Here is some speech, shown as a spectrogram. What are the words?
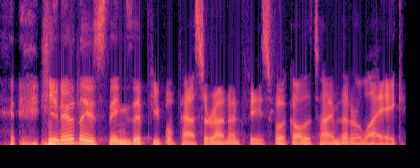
you know those things that people pass around on facebook all the time that are like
